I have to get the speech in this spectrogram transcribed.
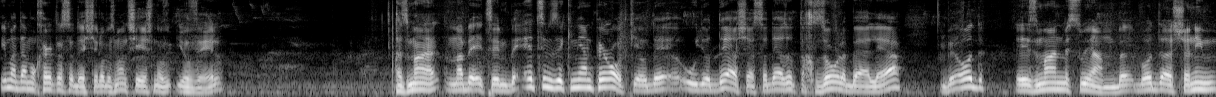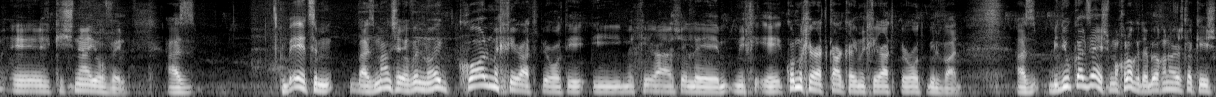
אם אדם מוכר את השדה שלו בזמן שיש יובל, אז מה, מה בעצם? בעצם זה קניין פירות, כי יודע, הוא יודע שהשדה הזאת תחזור לבעליה בעוד אה, זמן מסוים, בעוד השנים אה, כשני היובל. אז בעצם בזמן שהיובל נוהג כל מכירת פירות היא, היא מכירה של, אה, אה, כל מכירת קרקע היא מכירת פירות בלבד. אז בדיוק על זה יש מחלוקת, רבי יוחנן יש לקיש,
